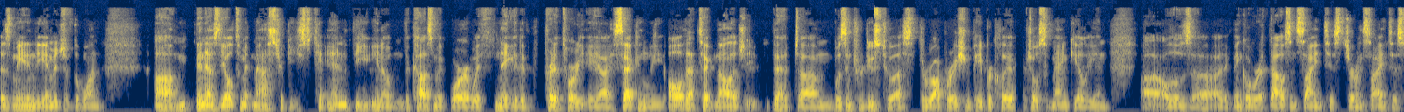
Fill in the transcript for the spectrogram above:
as made in the image of the One um, and as the ultimate masterpiece to end the you know the cosmic war with negative predatory AI. Secondly, all that technology that um, was introduced to us through Operation Paperclip, Joseph Mengele, and uh, all those uh, I think over a thousand scientists, German scientists,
